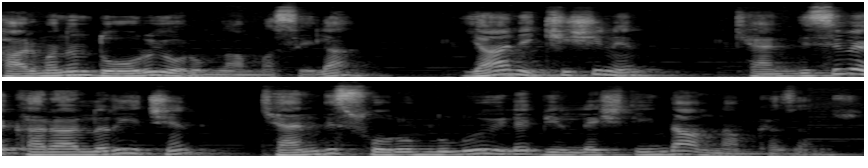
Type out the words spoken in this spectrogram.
karmanın doğru yorumlanmasıyla yani kişinin kendisi ve kararları için kendi sorumluluğu ile birleştiğinde anlam kazanır.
